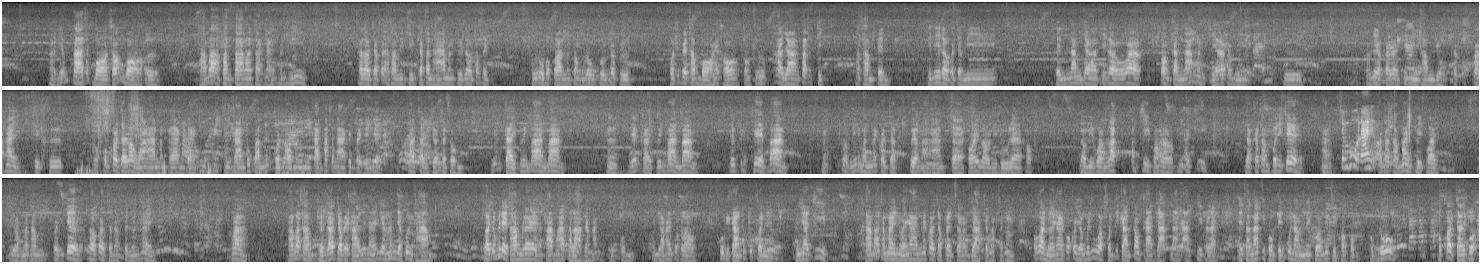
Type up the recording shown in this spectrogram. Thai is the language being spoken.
เลี้ยงปลาสักบ่อสองบ่อ เออ ถามว่าพันปลามาจากไหน มันมีถ้าเราจะไปทำจริงๆแต่ปัญหามันคือเราต้องไปคืออุปกรณ์มันต้องลงทุนก็คือ คนที่ไปทำบ่อให้เขาต้องซื้อผ้ายางพลาสติกมาทำเป็น ทีนี้เราก็จะมี เป็นน้ำยาที่เราว่าป้องกันน้ำมันเสียก็มี คือ เขาเรียกอะไรที่มีทำอยู่ก็ก็ให้คือคือผมเข้าใจว่าหัวอาหารมันแพงแต่ที่วิธีการทุกวันนี้คนเรามันมีการพัฒนาขึ้นไปเรื่อยๆว่าใส่ส่วนผสม เลี้ยงไก่พื้นบ้านบ้างเออเลี้ยงไก่พื้นบ้านบ้างเลี้ยงเป็ดเทศบ้างเนี่ยพวกนี้มันไม่ค่อยจะเปลืองอาหาร แต่ขอให้เรานี่ดูแลเขาเรามีความรักอาชีพของเรา มีอาชีพ อยากจะทำเฟอร์นิเจอร์ อ่าชมพู่นะนี่ออก็กมาทำให้มีพลอยอยากมาทำเฟอร์นิเจอร์เราก็สนับสนุนให้ ว่าถามว่าทำเสร็จแล้วจะเอาไปขายที่ไหน เรื่องนั้นอย่าเพิ่งถาม เรายังไม่ได้ทำเลย ถามหาตลาดอย่างนั้นคือผมผมอยากให้พวกเราผู้พิการทุกๆคนเนี่ยมีอาชีพ ถามว่าทำไมหน่วยงานไม่ก็จะไปจะอยากสนับสนุน เพราะว่าหน่วยงานเขาก็ยังไม่รู้ว่าคนพิการต้องการอยากได้อาชีพอะไร ในฐานะที่ผมเป็นผู้นำในความรู้สึกของผม ผมรู้ ผมเข้าใจพวกเขา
